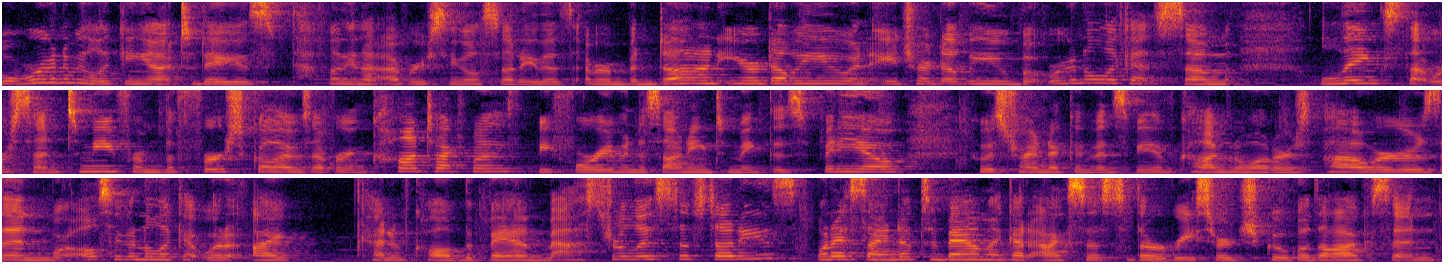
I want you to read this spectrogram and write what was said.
What we're going to be looking at today is definitely not every single study that's ever been done on ERW and HRW, but we're going to look at some links that were sent to me from the first girl I was ever in contact with before even deciding to make this video, who was trying to convince me of Kangen water's powers, and we're also going to look at what I kind of called the BAM master list of studies. When I signed up to BAM, I got access to their research Google Docs and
